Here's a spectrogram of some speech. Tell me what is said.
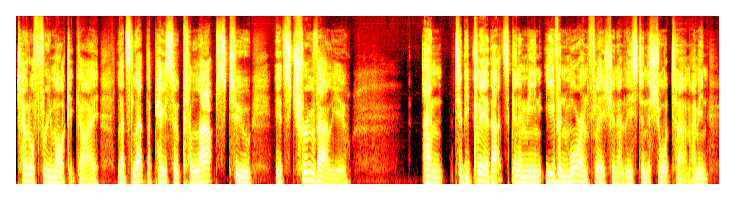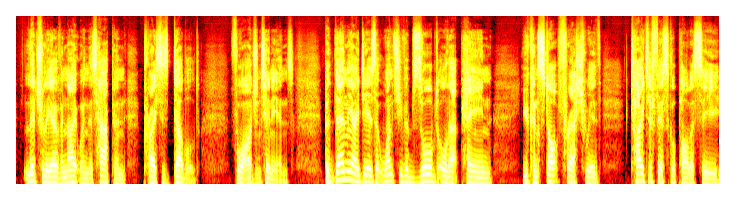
total free market guy. Let's let the peso collapse to its true value. And to be clear, that's going to mean even more inflation, at least in the short term. I mean, literally overnight when this happened, prices doubled for Argentinians. But then the idea is that once you've absorbed all that pain, you can start fresh with tighter fiscal policy,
